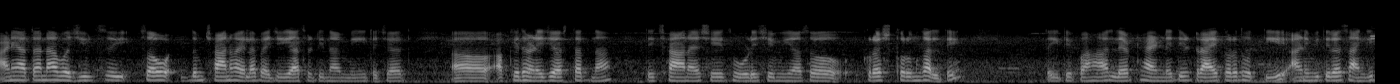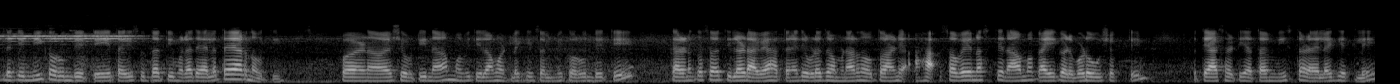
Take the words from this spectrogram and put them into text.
आणि आता ना भजीची चव एकदम छान व्हायला पाहिजे. यासाठी ना मी त्याच्यात अख्खे धणे जे असतात ना ते छान असे थोडेसे मी असं क्रश करून घालते. तर इथे पहा लेफ्ट हँडने ती ट्राय करत होती आणि मी तिला सांगितलं की मी करून देते तरीसुद्धा ती मला द्यायला तयार नव्हती. पण शेवटी ना मग मी तिला म्हटलं की चल मी करून देते. कारण कसं तिला डाव्या हाताने तेवढं जमणार नव्हतं आणि हा सवय नसते ना मग काही गडबड होऊ शकते. तर त्यासाठी आता मीच तळायला घेतले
